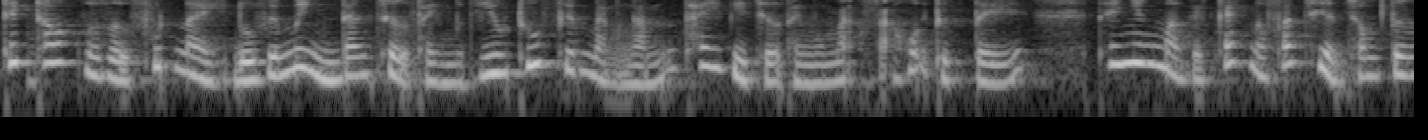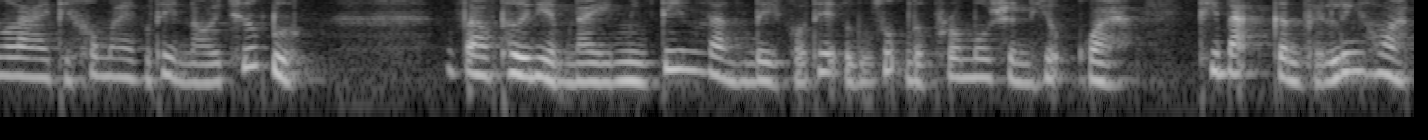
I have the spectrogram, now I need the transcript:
TikTok vào giờ phút này đối với mình đang trở thành một YouTube phiên bản ngắn thay vì trở thành một mạng xã hội thực tế. Thế nhưng mà cái cách nó phát triển trong tương lai thì không ai có thể nói trước được. Vào thời điểm này mình tin rằng để có thể ứng dụng được promotion hiệu quả thì bạn cần phải linh hoạt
